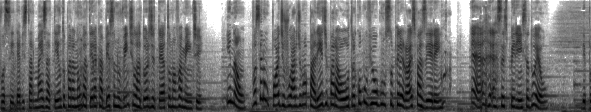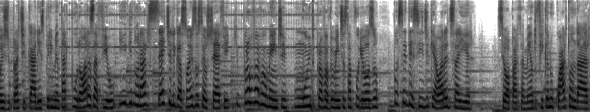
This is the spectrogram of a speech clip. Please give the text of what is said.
Você deve estar mais atento para não bater a cabeça no ventilador de teto novamente. E não, você não pode voar de uma parede para outra como viu alguns super-heróis fazerem. É, essa experiência doeu. Depois de praticar e experimentar por horas a fio e ignorar sete ligações do seu chefe, que provavelmente, muito provavelmente está furioso, você decide que é hora de sair. Seu apartamento fica no quarto andar,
